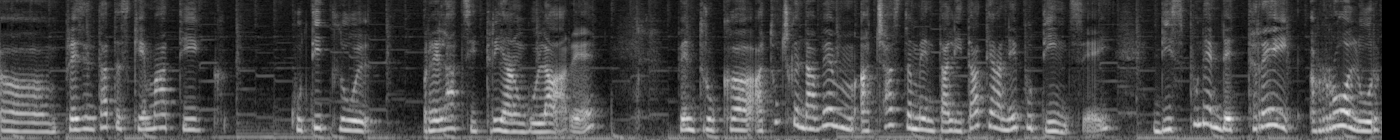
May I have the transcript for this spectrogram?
uh, prezentată schematic cu titlul Relații triangulare, pentru că atunci când avem această mentalitate a neputinței, dispunem de trei roluri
